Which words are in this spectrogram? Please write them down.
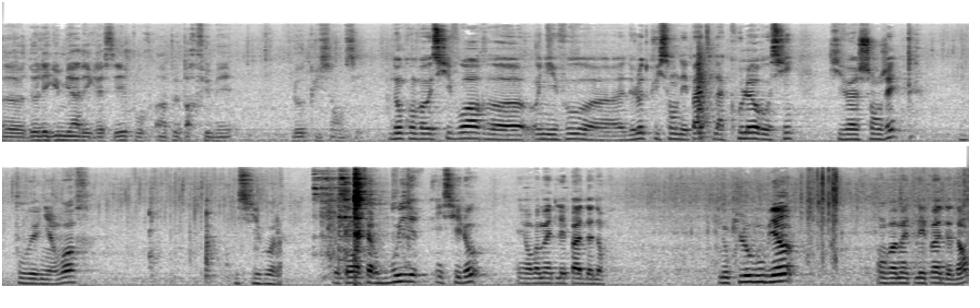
euh, de légumes bien dégraissés pour un peu parfumer l'eau de cuisson aussi. Donc on va aussi voir euh, au niveau euh, de l'eau de cuisson des pâtes la couleur aussi qui va changer. Vous pouvez venir voir. Ici voilà. Donc on va faire bouillir ici l'eau et on va mettre les pâtes dedans. Donc l'eau bien, on va mettre les pâtes dedans.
